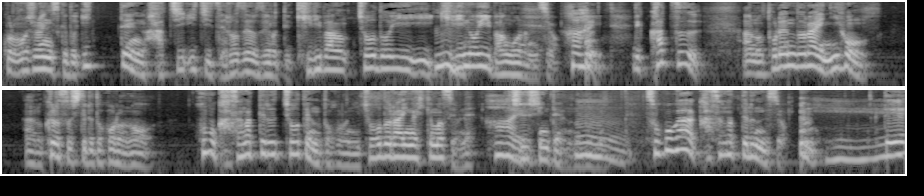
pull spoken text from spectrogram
これ面白いんですけど、1.81000っていう切り番、ちょうどいい、切りのいい番号なんですよ。うん、はい。で、かつ、あの、トレンドライン2本、あの、クロスしてるところの、ほぼ重なってる頂点のところにちょうどラインが引けますよね。はい、中心点の部分、うん、そこが重なってるんですよ。で、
